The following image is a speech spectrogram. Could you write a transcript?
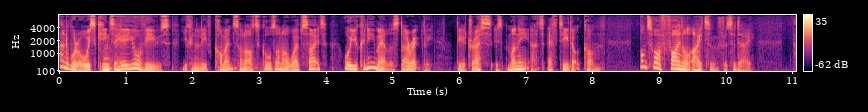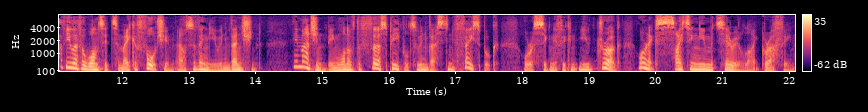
And we're always keen to hear your views. You can leave comments on articles on our website, or you can email us directly. The address is money at ft.com. On to our final item for today. Have you ever wanted to make a fortune out of a new invention? Imagine being one of the first people to invest in Facebook, or a significant new drug, or an exciting new material like graphene.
